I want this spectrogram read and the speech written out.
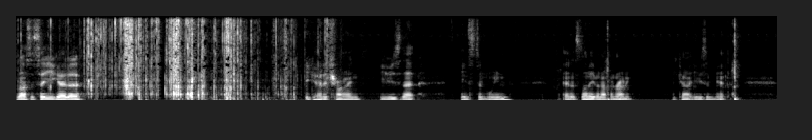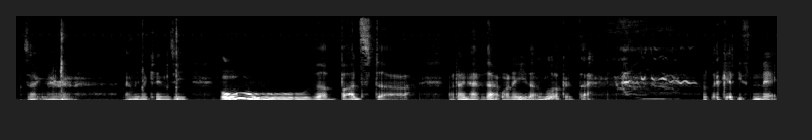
It's nice to see you go to you go to try and use that instant win and it's not even up and running. You can't use them yet. Zac Merrett, Ellie McKenzie. Ooh, the Budster. I don't have that one either. Look at that. Look at his neck.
